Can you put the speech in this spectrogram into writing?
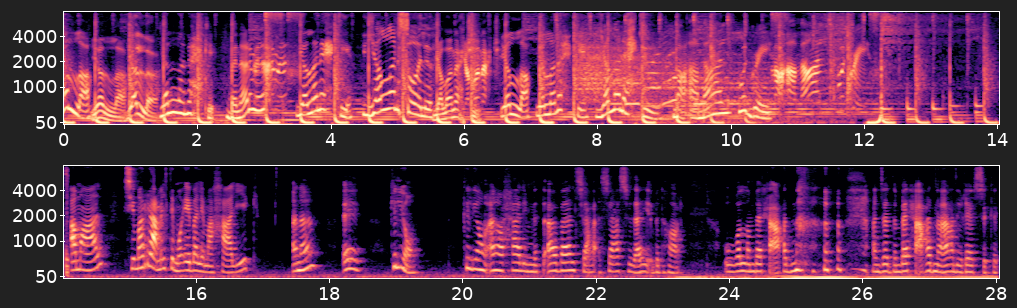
يلا. يلا. يلا. يلا نحكي. بنرمس. يلا نحكي. يلا نسولف. يلا نحكي. يلا يلا. نحكي. يلا نحكي. مع آمال وجريس. آمال وجريس. أمال شي مرة عملتي مقابلة مع حالك؟ أنا؟ إيه كل يوم. كل يوم أنا وحالي بنتقابل شي ع- شي 10 دقائق بالنهار والله امبارحه قعدنا. عن جد امبارحه قعدنا قعدة غير شكل.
